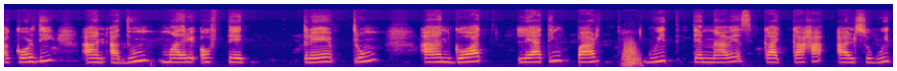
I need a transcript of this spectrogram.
according and a doom madre of the tre trum and goat leading part with the naves ca- caja also with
